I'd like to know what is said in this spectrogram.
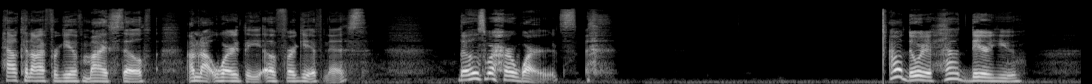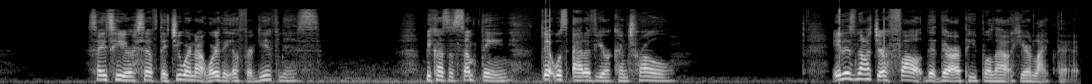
how can I forgive myself? I'm not worthy of forgiveness. Those were her words. How dare, how dare you say to yourself that you are not worthy of forgiveness because of something that was out of your control? It is not your fault that there are people out here like that.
